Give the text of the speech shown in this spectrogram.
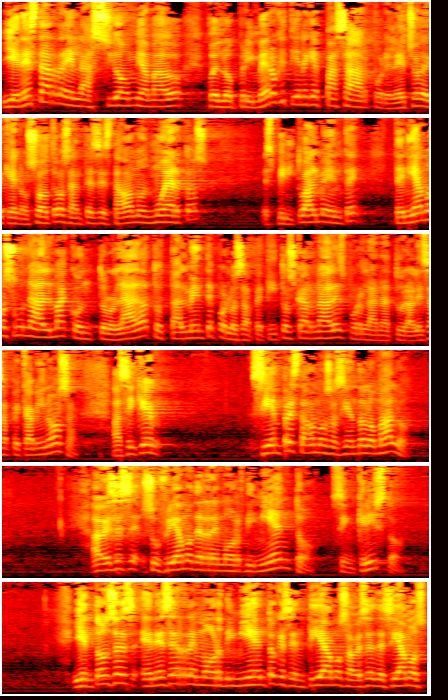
Y en esta relación, mi amado, pues lo primero que tiene que pasar por el hecho de que nosotros antes estábamos muertos espiritualmente, teníamos un alma controlada totalmente por los apetitos carnales, por la naturaleza pecaminosa. Así que siempre estábamos haciendo lo malo. A veces sufríamos de remordimiento sin Cristo. Y entonces en ese remordimiento que sentíamos, a veces decíamos,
